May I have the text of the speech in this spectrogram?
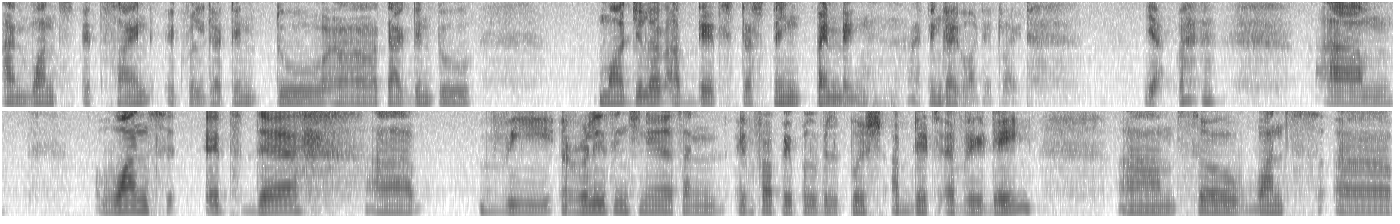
and once it's signed it will get into uh, tagged into modular updates testing pending. I think I got it right yeah. Um, once it's there uh, we release engineers and infra people will push updates every day. Um, so once uh,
